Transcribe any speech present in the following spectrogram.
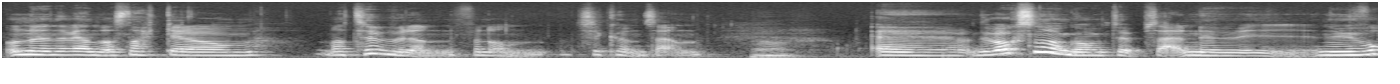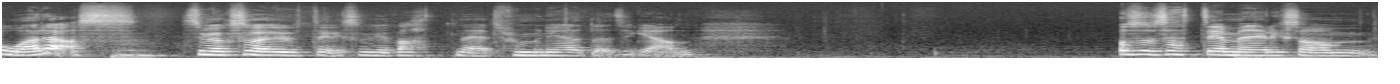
och nu när vi ändå snackar om naturen för någon sekund sedan. Ja. Eh, det var också någon gång typ så här, nu, i, nu i våras Mm. som jag också var ute liksom, vid vattnet, promenerade lite grann. Och så satte jag mig liksom,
